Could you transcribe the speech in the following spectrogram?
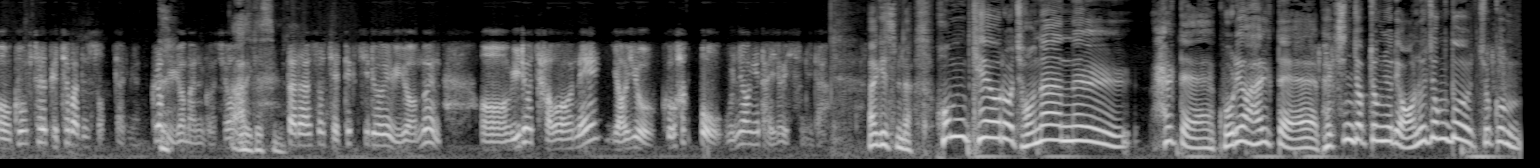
어, 구급차를 배차받을 수 없다면 그럼 위험한 거죠. 알겠습니다. 따라서 재택 치료의 위험은 어, 의료 자원의 여유, 그 확보, 운영에 달려 있습니다. 알겠습니다. home care로 전환을 할 때, 고려할 때, 백신 접종률이 어느 정도 조금,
